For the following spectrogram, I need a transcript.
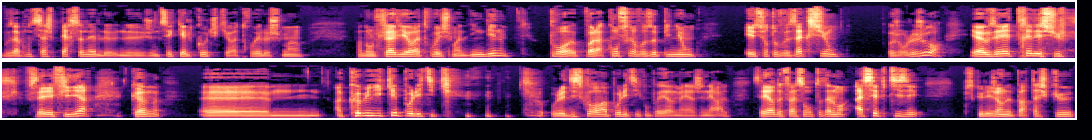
vos apprentissages personnels je ne sais quel coach qui aurait trouvé le chemin, dont le aurait trouvé le chemin de LinkedIn, pour euh, construire vos opinions et surtout vos actions au jour le jour, et là vous allez être très déçus. vous allez finir comme euh, un communiqué politique ou le discours d'un politique, on peut dire de manière générale, c'est-à-dire de façon totalement aseptisée puisque les gens ne partagent que.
